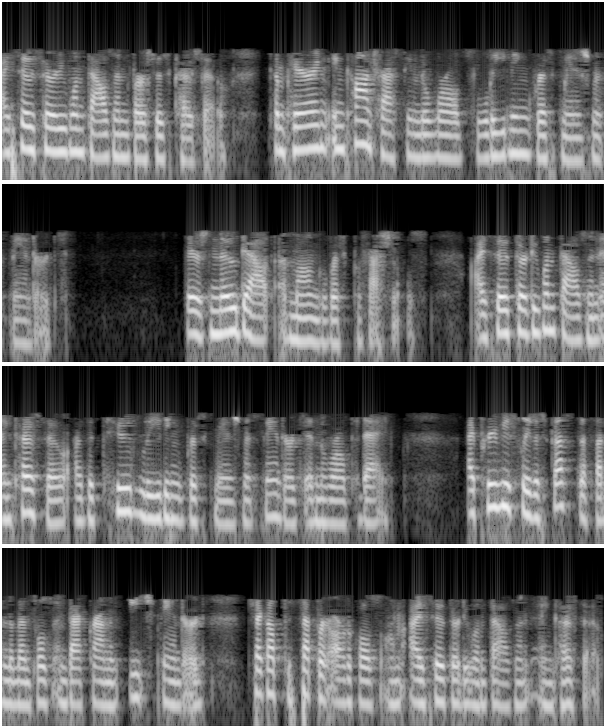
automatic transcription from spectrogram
ISO 31000 versus COSO, comparing and contrasting the world's leading risk management standards. There's no doubt among risk professionals. ISO 31000 and COSO are the two leading risk management standards in the world today. I previously discussed the fundamentals and background of each standard. Check out the separate articles on ISO 31000 and COSO.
